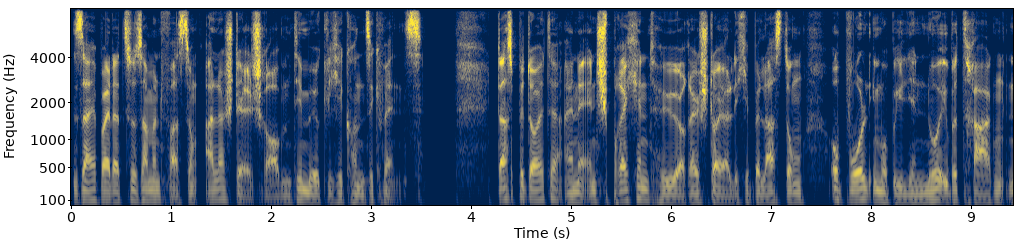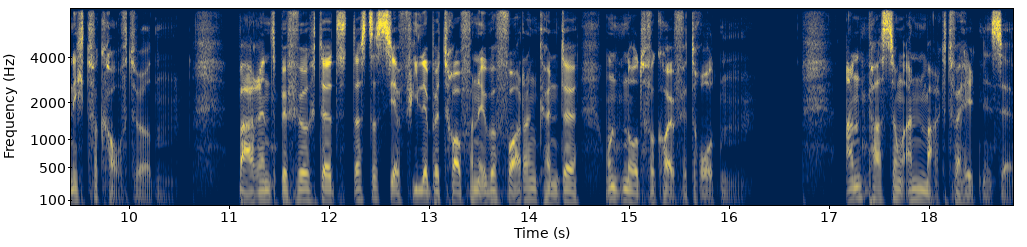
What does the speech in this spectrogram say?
sei bei der Zusammenfassung aller Stellschrauben die mögliche Konsequenz. Das bedeutet eine entsprechend höhere steuerliche Belastung, obwohl Immobilien nur übertragen, nicht verkauft würden. Barend befürchtet, dass das sehr viele Betroffene überfordern könnte und Notverkäufe drohten. Anpassung an Marktverhältnisse.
